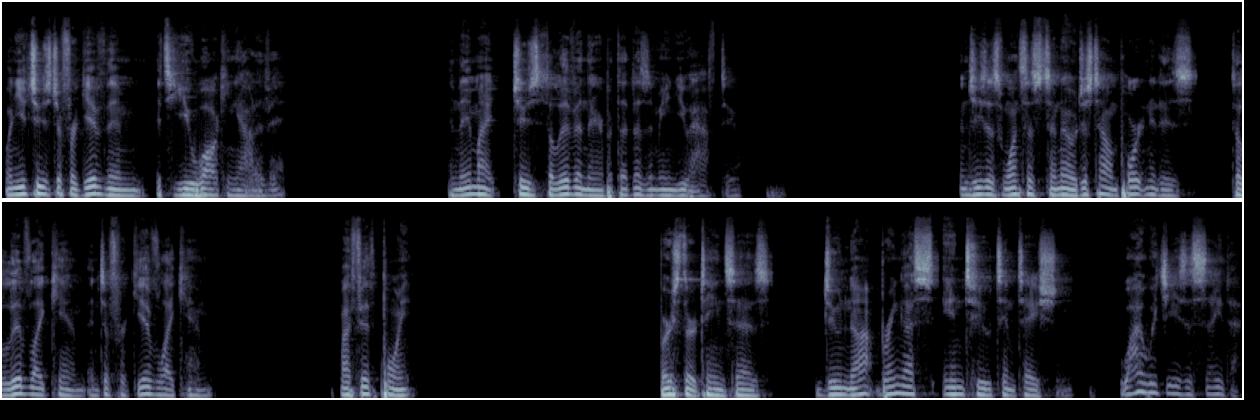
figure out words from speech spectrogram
When you choose to forgive them, it's you walking out of it. And they might choose to live in there, but that doesn't mean you have to. And Jesus wants us to know just how important it is to live like Him and to forgive like Him. My fifth point, verse 13 says, Do not bring us into temptation. Why would Jesus say that?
